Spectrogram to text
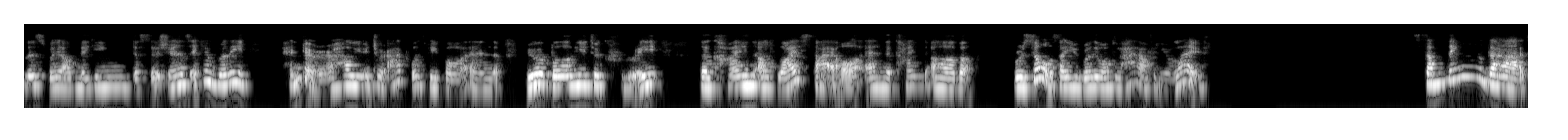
this way of making decisions, it can really hinder how you interact with people and your ability to create the kind of lifestyle and the kind of results that you really want to have in your life. Something that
